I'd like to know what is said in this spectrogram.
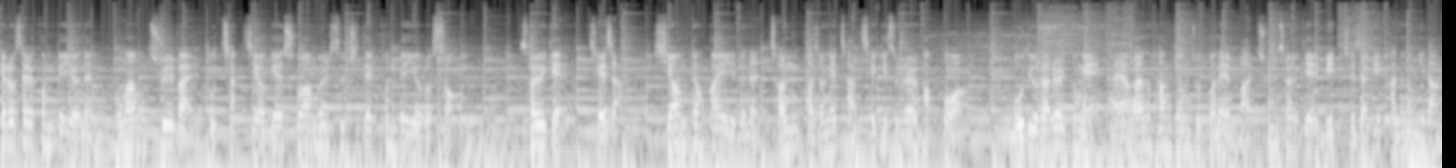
캐로셀 컨베이어는 공항 출발, 도착 지역의 수화물 수치대 컨베이어로서 설계, 제작, 시험 평가에 이르는 전 과정의 자체 기술을 확보와 모듈화를 통해 다양한 환경 조건에 맞춤 설계 및 제작이 가능합니다.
